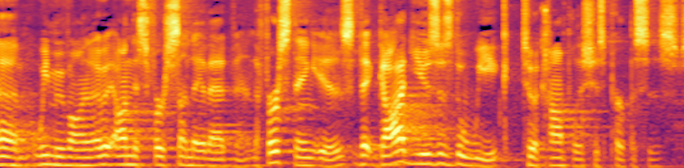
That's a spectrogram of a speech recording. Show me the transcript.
um, we move on uh, on this first Sunday of Advent. The first thing is that God uses the weak to accomplish his purposes.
